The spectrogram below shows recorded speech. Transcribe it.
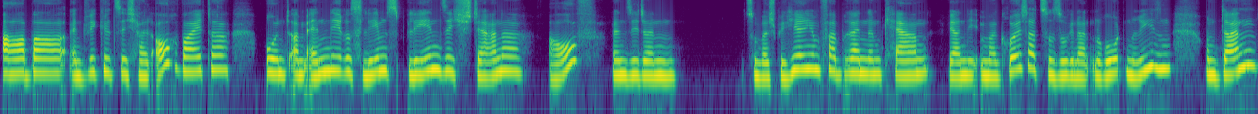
aber entwickelt sich halt auch weiter und am Ende ihres Lebens blähen sich Sterne auf, wenn sie dann zum Beispiel Helium verbrennen im Kern, werden die immer größer zu sogenannten roten Riesen und dann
